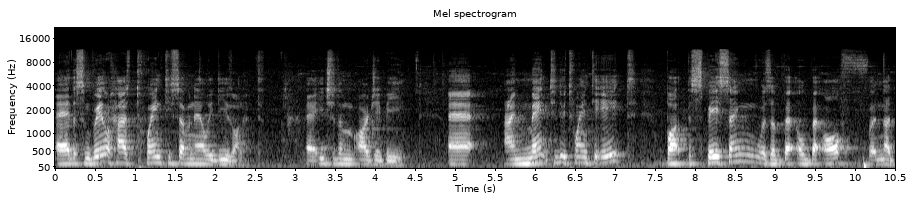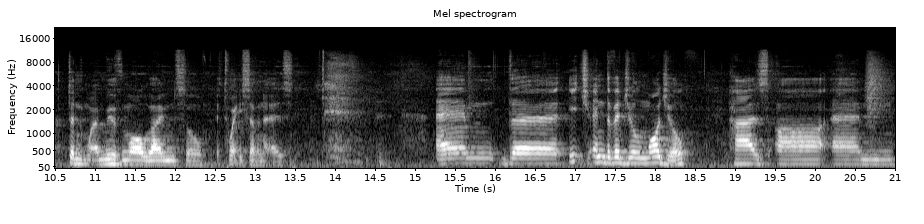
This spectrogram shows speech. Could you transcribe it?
Uh, the sombrero has 27 LEDs on it uh, each of them RGB. Uh, I meant to do 28, but the spacing was a bit, a bit off, and I didn't want to move them all around, so 27 it is. Um, the, each individual module has a, um,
